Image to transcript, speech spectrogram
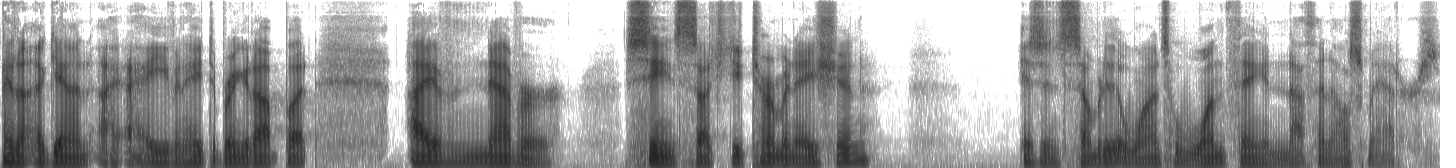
And uh, again, I, I even hate to bring it up, but I have never seen such determination as in somebody that wants one thing and nothing else matters.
